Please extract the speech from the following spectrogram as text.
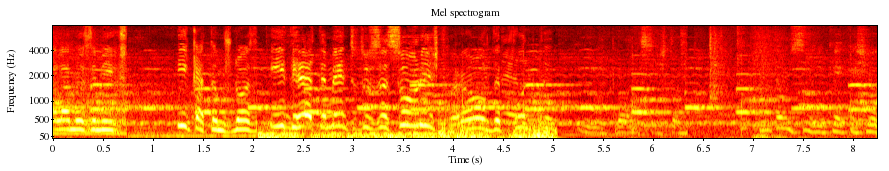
Olá meus amigos. E cá estamos nós, e dos Açores, farol da ponta. É achou?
